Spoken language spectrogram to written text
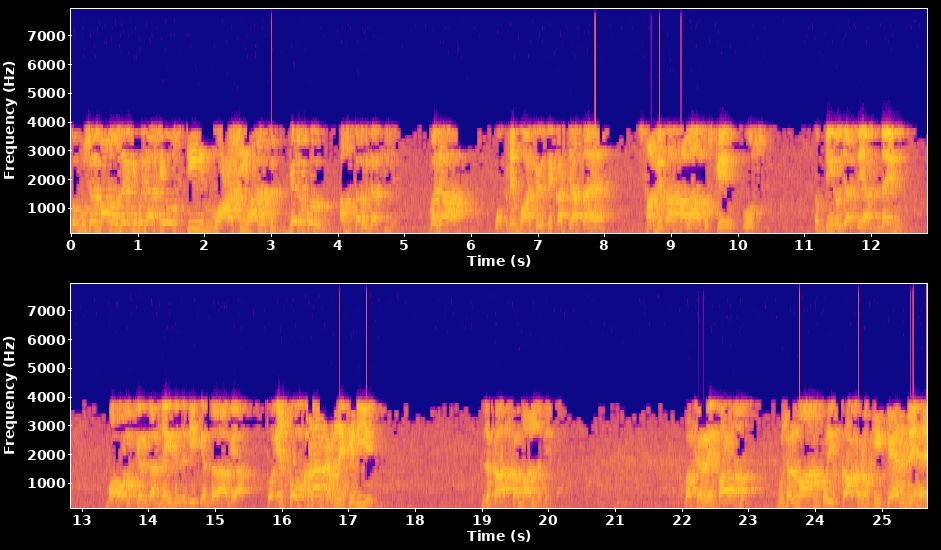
تو مسلمان ہونے کی وجہ سے اس کی معاشی حالت بالکل ابتر ہو جاتی ہے۔ وجہ وہ اپنے معاشرے سے کٹ جاتا ہے۔ سابقہ حالات اس کے وہ تبدیل ہو جاتے ہیں۔ اب نئے ماحول کے اندر، نئی زندگی کے اندر آ گیا۔ تو اس کو کھڑا کرنے کے لیے زکوٰۃ کا مال لگے گا۔ پھر رقاب مسلمان کوئی کافروں کی قید میں ہے،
